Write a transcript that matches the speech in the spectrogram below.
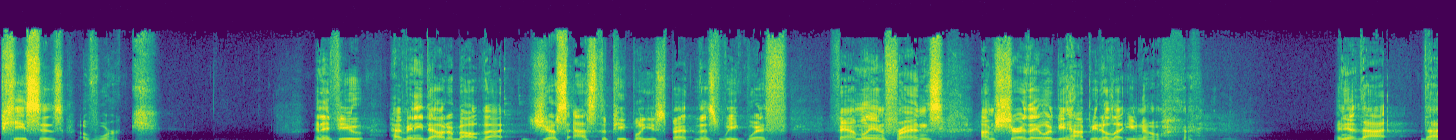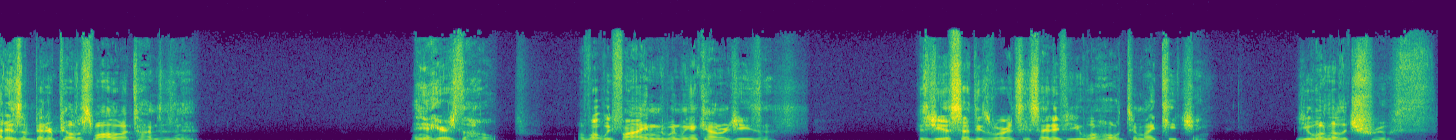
pieces of work. And if you have any doubt about that, just ask the people you spent this week with, family and friends. I'm sure they would be happy to let you know. and yet, that, that is a bitter pill to swallow at times, isn't it? And yet, here's the hope of what we find when we encounter Jesus. Because Jesus said these words He said, If you will hold to my teaching, you will know the truth,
